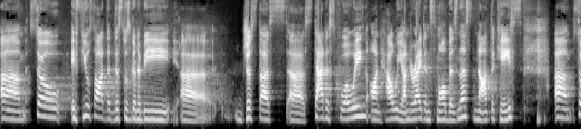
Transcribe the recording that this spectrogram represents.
Um, so if you thought that this was going to be uh, just us uh, status quoing on how we underwrite in small business, not the case. Um, so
